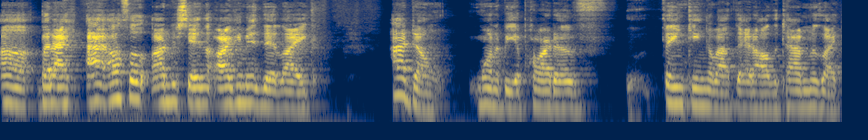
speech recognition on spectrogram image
Uh, but I, I also understand the argument that like I don't want to be a part of thinking about that all the time. It was like,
